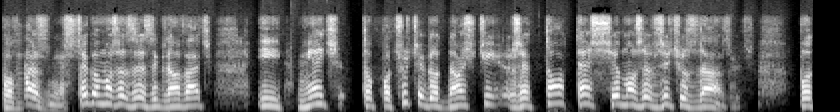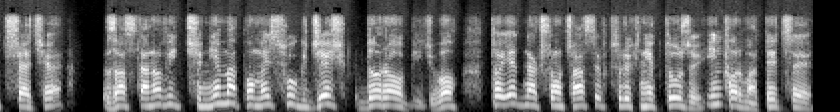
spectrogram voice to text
Poważnie, z czego może zrezygnować i mieć to poczucie godności, że to też się może w życiu zdarzyć. Po trzecie, zastanowić, czy nie ma pomysłu gdzieś dorobić, bo to jednak są czasy, w których niektórzy informatycy,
